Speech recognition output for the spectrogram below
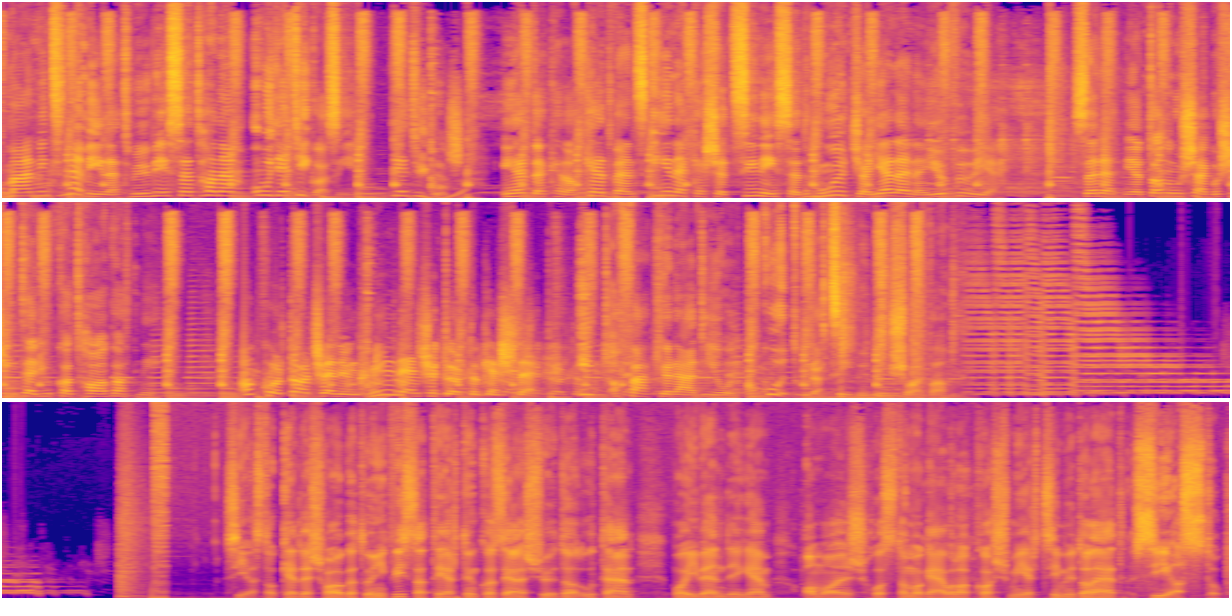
Mármint nem életművészet, hanem úgy egy igazi. Egy igazi. Érdekel a kedvenc énekesed, színészed múltja, jelene, jövője? Szeretnél tanulságos interjúkat hallgatni? Akkor tarts velünk minden csütörtök este, itt a Fákja Rádión, a Kultúra című műsorban. Sziasztok, kedves hallgatóink! Visszatértünk az első dal után. Mai vendégem Amans hozta magával a Kasmír című dalát. Sziasztok!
